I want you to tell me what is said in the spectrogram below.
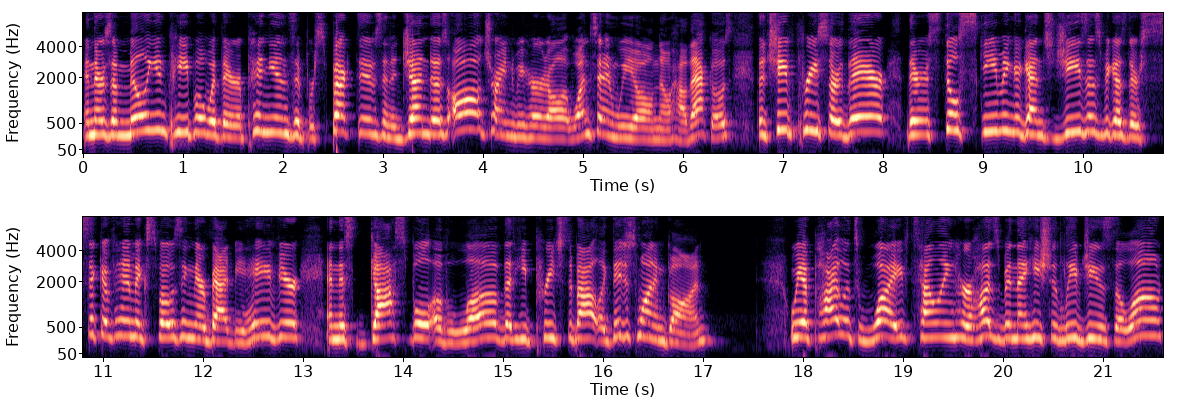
and there's a million people with their opinions and perspectives and agendas all trying to be heard all at once, and we all know how that goes. The chief priests are there. They're still scheming against Jesus because they're sick of him exposing their bad behavior and this gospel of love that he preached about. Like they just want him gone. We have Pilate's wife telling her husband that he should leave Jesus alone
